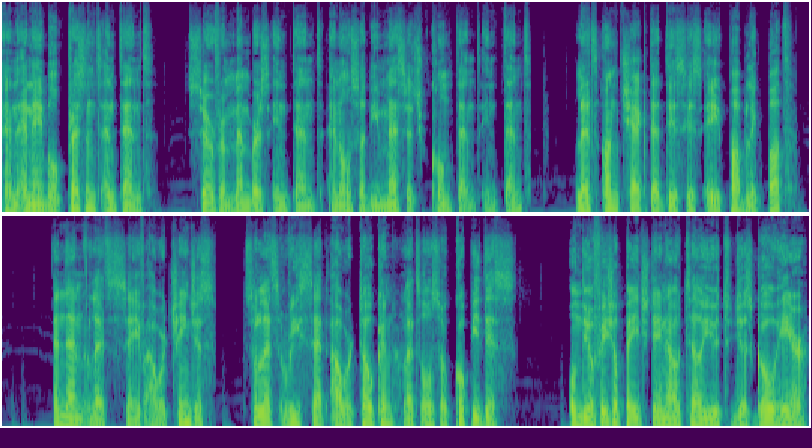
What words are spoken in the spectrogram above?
and enable presence intent, server members intent, and also the message content intent. Let's uncheck that this is a public bot and then let's save our changes. So let's reset our token. Let's also copy this. On the official page, they now tell you to just go here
